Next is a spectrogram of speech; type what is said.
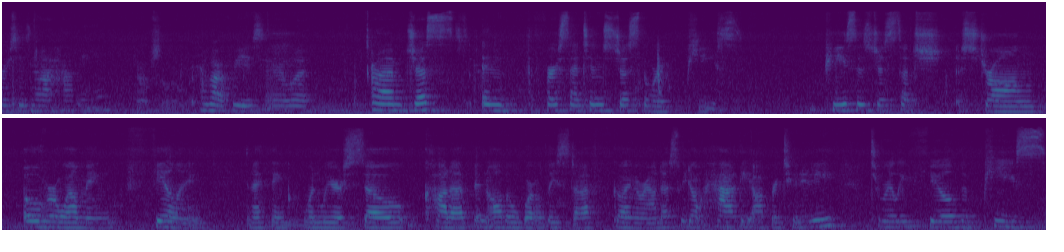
versus not having it. absolutely. What about for you, Sarah? What? Um, just in the first sentence, just the word peace. Peace is just such a strong, overwhelming feeling. And I think when we are so caught up in all the worldly stuff going around us, we don't have the opportunity to really feel the peace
